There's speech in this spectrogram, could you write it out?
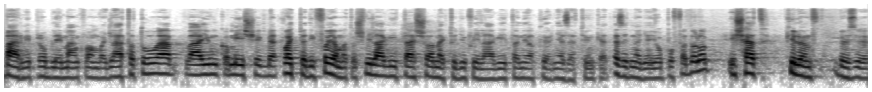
bármi problémánk van, vagy láthatóvá váljunk a mélységbe, vagy pedig folyamatos világítással meg tudjuk világítani a környezetünket. Ez egy nagyon jó pofa dolog, és hát különböző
